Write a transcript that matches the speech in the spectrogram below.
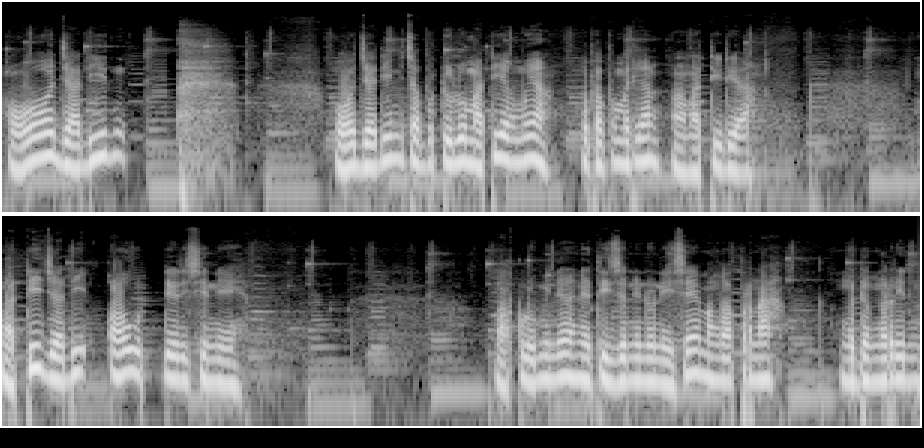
Oh jadi oh jadi ini cabut dulu. Mati yang ya apa apa mati nah, mati dia. Mati jadi out dari sini. Maklumin ya netizen Indonesia emang nggak pernah ngedengerin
